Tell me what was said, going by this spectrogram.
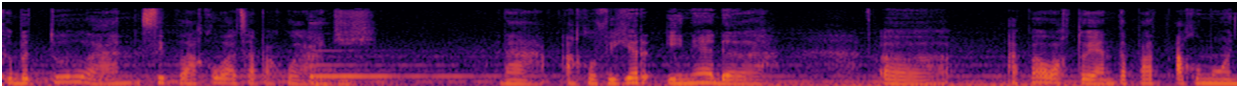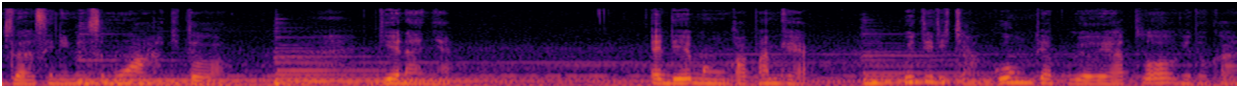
Kebetulan si pelaku WhatsApp aku lagi. Nah aku pikir ini adalah uh, apa waktu yang tepat aku mau ngejelasin ini semua gitu loh. Dia nanya eh dia mengungkapkan kayak gue jadi canggung tiap gue lihat lo gitu kan.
